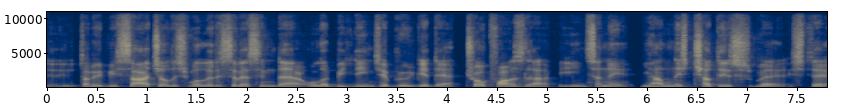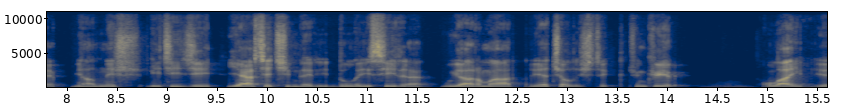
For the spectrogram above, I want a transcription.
e, tabii bir saha çalışmaları sırasında olabildiğince bölgede çok fazla insanı yanlış çadır ve işte yanlış geçici yer seçimleri dolayısıyla uyarmaya çalıştık. Çünkü olay e,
